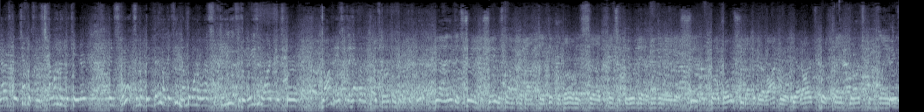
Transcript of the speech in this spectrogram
yards per attempt. It's the most telling indicator in sports. And the Big Ben, like I said, number one in the last 50 years is the reason why Pittsburgh dominates because they have a historically productive quarterback. Yeah, I think that's true. Shea was talking about uh, Dick LeBeau, his uh, defensive coordinator, having a, uh sheet, a goal- goal sheet up in their locker room. Yeah. Yards per attempt, yards per play. Bing-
